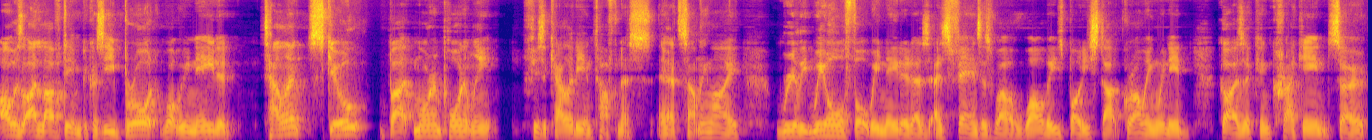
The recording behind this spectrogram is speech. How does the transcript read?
I was I loved him because he brought what we needed: talent, skill, but more importantly, physicality and toughness. And that's something I really we all thought we needed as as fans as well. While these bodies start growing, we need guys that can crack in. So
